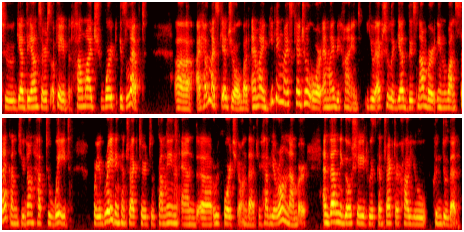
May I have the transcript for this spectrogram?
to get the answers. Okay, but how much work is left? Uh, I have my schedule, but am I beating my schedule or am I behind? You actually get this number in one second. You don't have to wait for your grading contractor to come in and uh, report you on that. You have your own number and then negotiate with contractor how you can do that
